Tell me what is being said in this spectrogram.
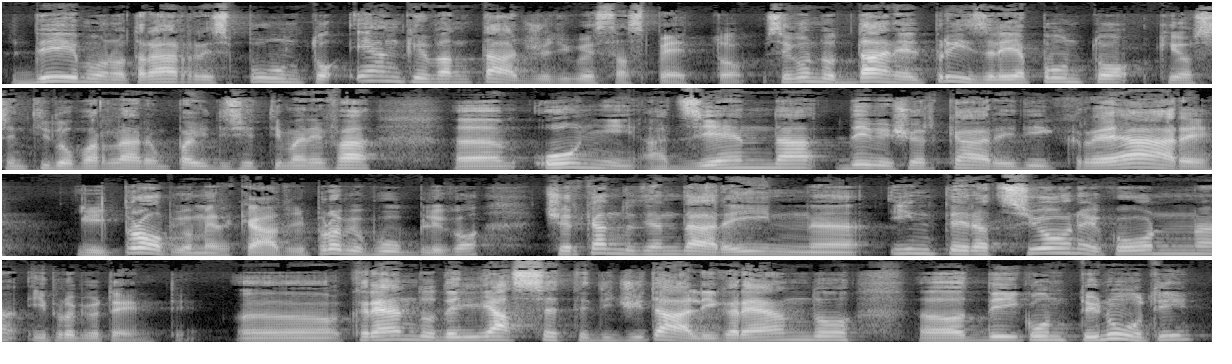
devono trarre spunto e anche vantaggio di questo aspetto. Secondo Daniel Priestley, appunto, che ho sentito parlare un paio di settimane fa, eh, ogni azienda deve cercare di creare il proprio mercato, il proprio pubblico, cercando di andare in interazione con i propri utenti. Uh, creando degli asset digitali, creando uh, dei contenuti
